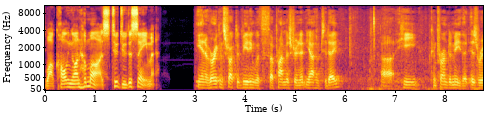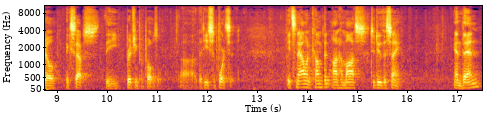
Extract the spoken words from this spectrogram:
while calling on Hamas to do the same. In a very constructive meeting with uh, Prime Minister Netanyahu today, uh, he confirmed to me that Israel accepts the bridging proposal, uh, that he supports it. It's now incumbent on Hamas to do the same. And then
